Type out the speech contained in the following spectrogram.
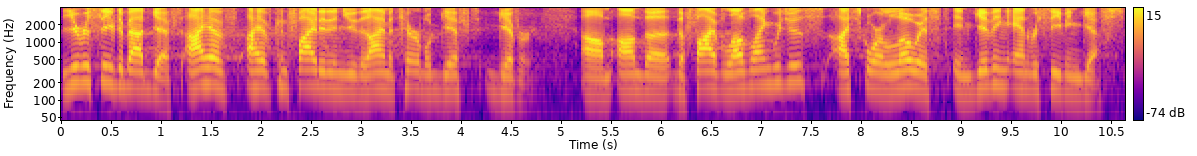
you received a bad gift. I have, I have confided in you that I am a terrible gift giver. Um, on the, the five love languages, I score lowest in giving and receiving gifts.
